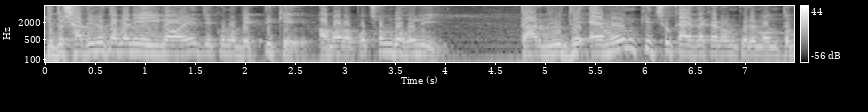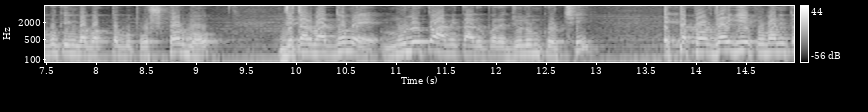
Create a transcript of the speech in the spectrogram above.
কিন্তু স্বাধীনতা মানে এই নয় যে কোনো ব্যক্তিকে আমার অপছন্দ হলেই তার বিরুদ্ধে এমন কিছু কায়দা কানুন করে মন্তব্য কিংবা বক্তব্য পোষ করব যেটার মাধ্যমে মূলত আমি তার উপরে জুলুম করছি। একটা পর্যায়ে গিয়ে প্রমাণিত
